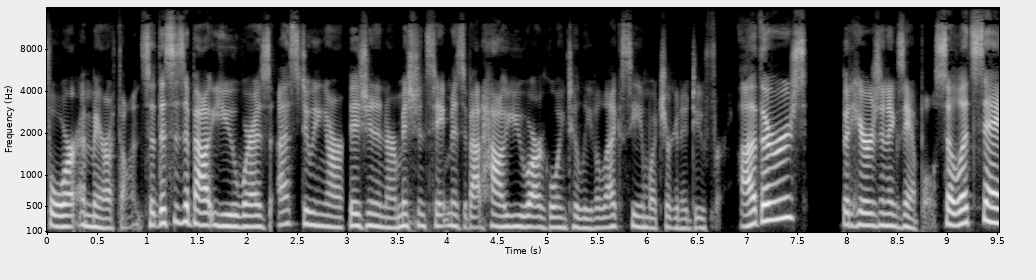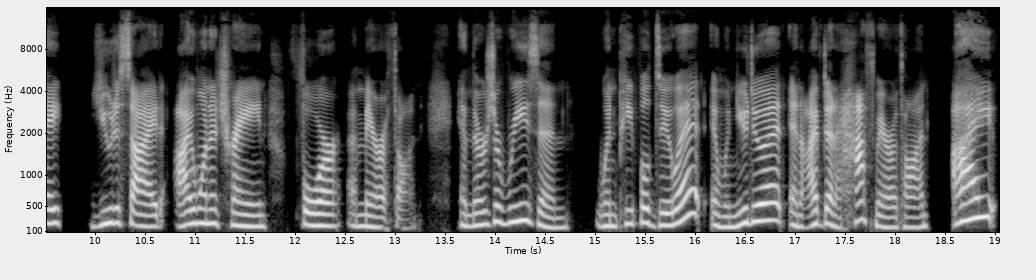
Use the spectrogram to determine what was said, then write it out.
for a marathon. So this is about you, whereas us doing our vision and our mission statement is about how you are going to leave a legacy and what you're going to do for others. But here's an example. So let's say you decide, I want to train for a marathon. And there's a reason when people do it and when you do it, and I've done a half marathon, I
